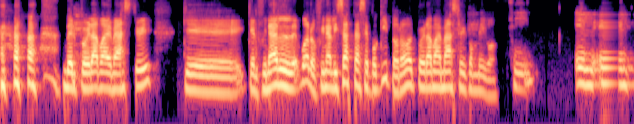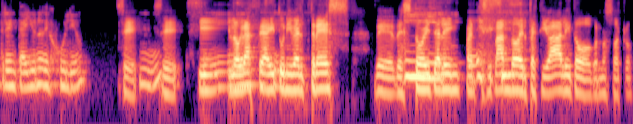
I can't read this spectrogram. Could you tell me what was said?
del programa de Mastery, que, al final, bueno, finalizaste hace poquito, ¿no? El programa de Mastery conmigo. Sí, el, el 31 de julio. Sí, sí, Y lograste ahí tu nivel 3 de, storytelling, participando del festival y todo con nosotros.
